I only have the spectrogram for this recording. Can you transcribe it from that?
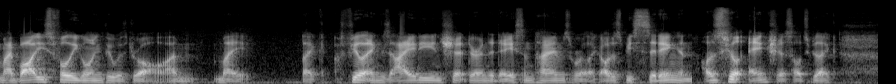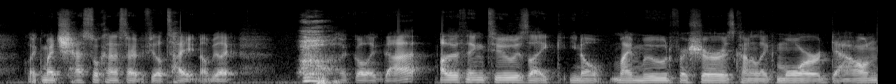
My body's fully going through withdrawal. I'm my like I feel anxiety and shit during the day sometimes where like I'll just be sitting and I'll just feel anxious. I'll just be like like my chest will kind of start to feel tight and I'll be like go like that. Other thing too is like, you know, my mood for sure is kind of like more down.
